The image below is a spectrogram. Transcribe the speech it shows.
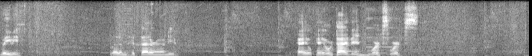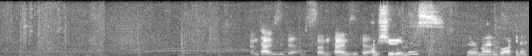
Leaving. Let him hit that around you. Okay, okay, we're dive in. Works, works. Sometimes it does. Sometimes it does. I'm shooting this. Never mind, I'm blocking it.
